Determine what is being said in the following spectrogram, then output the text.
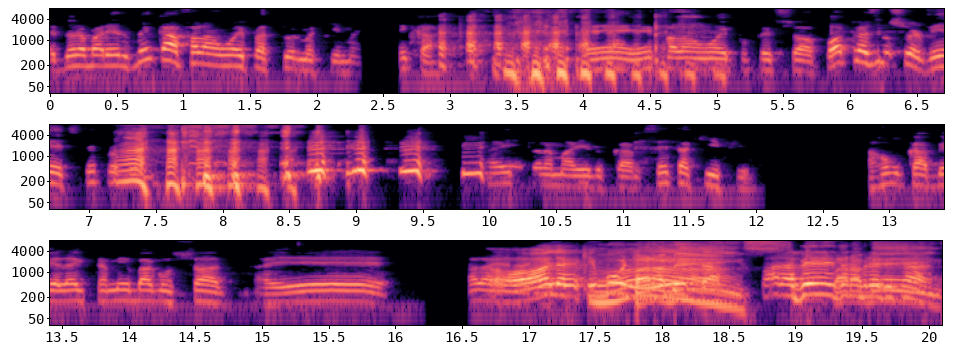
É Dona Maria, vem cá falar um oi pra turma aqui, mãe. Vem cá. É, vem falar um oi pro pessoal. Pode trazer um sorvete, não tem problema. Aí, Dona Maria do Carmo, senta aqui, filho. Arruma o cabelo aí que tá meio bagunçado. Aê! Olha ela aí. Olha que bonita. Parabéns. Parabéns, Dona Maria do Carmo.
